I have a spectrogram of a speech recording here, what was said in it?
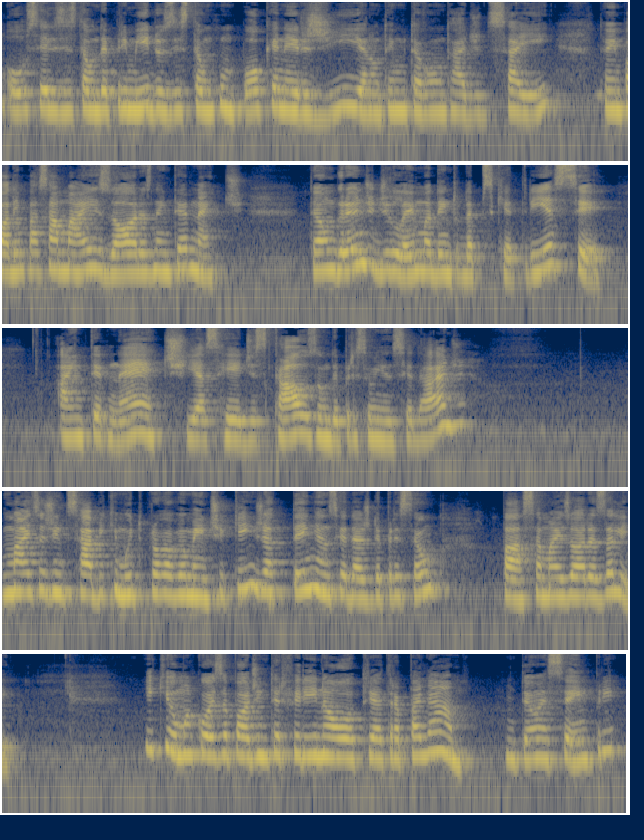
Ou se eles estão deprimidos, estão com pouca energia, não têm muita vontade de sair, também podem passar mais horas na internet. Então, é um grande dilema dentro da psiquiatria se a internet e as redes causam depressão e ansiedade, mas a gente sabe que muito provavelmente quem já tem ansiedade e depressão passa mais horas ali. E que uma coisa pode interferir na outra e atrapalhar. Então é sempre,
